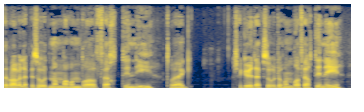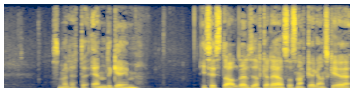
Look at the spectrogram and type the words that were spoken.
Det var vel episode nummer 149, tror jeg. Sjekk ut episode 149, som vel heter Endgame. I siste halvdel cirka der så snakker jeg ganske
